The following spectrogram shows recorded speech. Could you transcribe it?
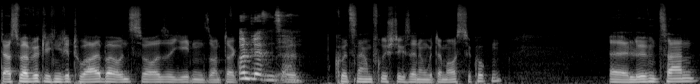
das war wirklich ein Ritual bei uns zu Hause, jeden Sonntag. Und Löwenzahn. Äh, kurz nach dem Frühstück Sendung mit der Maus zu gucken. Äh, Löwenzahn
